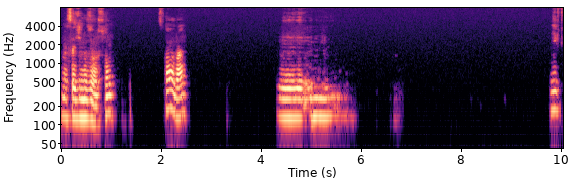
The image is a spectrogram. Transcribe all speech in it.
mesajımız olsun. Sonra eee if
